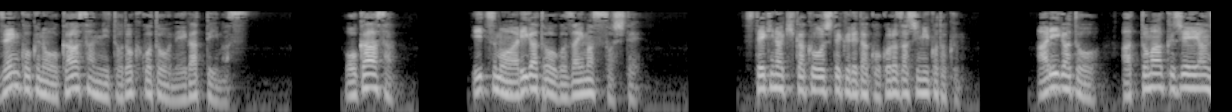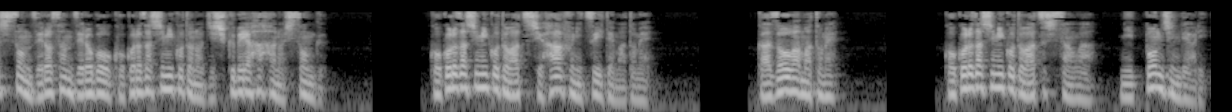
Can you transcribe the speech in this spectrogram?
全国のお母さんに届くことを願っています。お母さん、いつもありがとうございます。そして、素敵な企画をしてくれた志美琴くん。ありがとう、アットマーク J アン子孫0305志美琴の自粛部屋母の子孫具。志美琴淳ハーフについてまとめ。画像はまとめ。志美子と淳さんは日本人であり、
